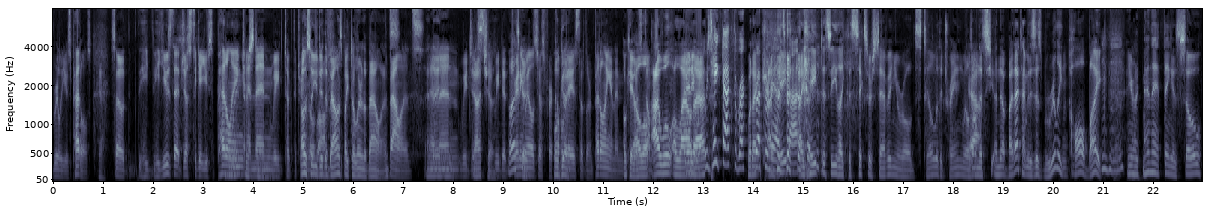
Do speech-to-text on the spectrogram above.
really used pedals. Yeah. So he he used that just to get used to pedaling, and then we took the training. oh, so you wheels did the balance bike to learn the balance. balance, And and, then- then, we just gotcha. we did Well, training wheels just for a Well, couple good. days to learn pedaling, and then Okay, I'll. I will allow Anyway. that. we take back the rec- But I, I hate, Matt. I hate to see like the six or seven year old still with the training wheels Yeah. on this. And the, by that time, there's this really Mm-hmm. tall bike, and you're like, man, that thing is so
